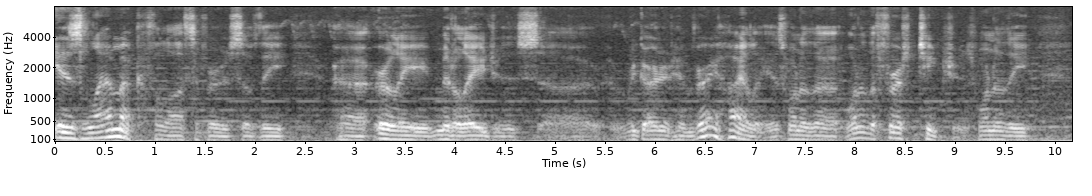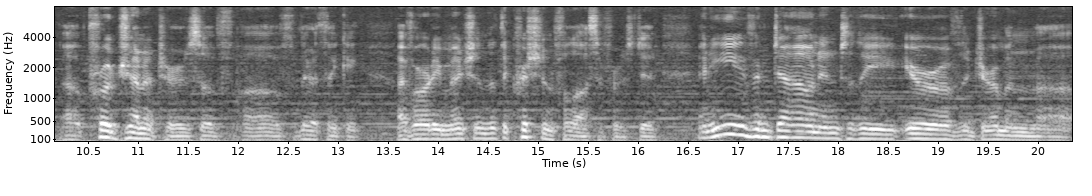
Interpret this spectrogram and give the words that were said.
Islamic philosophers of the early Middle Ages regarded him very highly as one of the one of the first teachers, one of the uh, progenitors of, of their thinking. I've already mentioned that the Christian philosophers did, and even down into the era of the German uh,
